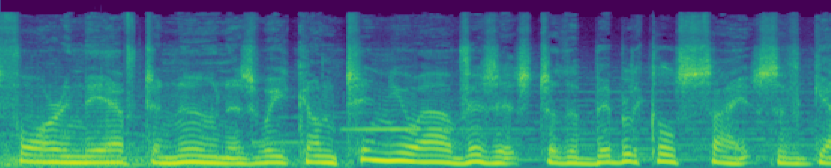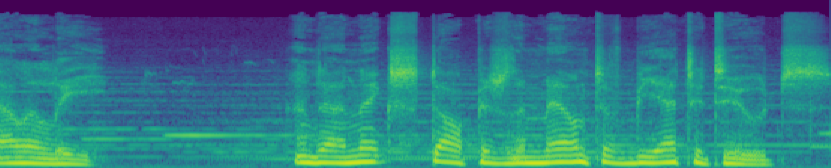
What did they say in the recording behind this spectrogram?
four in the afternoon as we continue our visits to the biblical sites of Galilee. And our next stop is the Mount of Beatitudes,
